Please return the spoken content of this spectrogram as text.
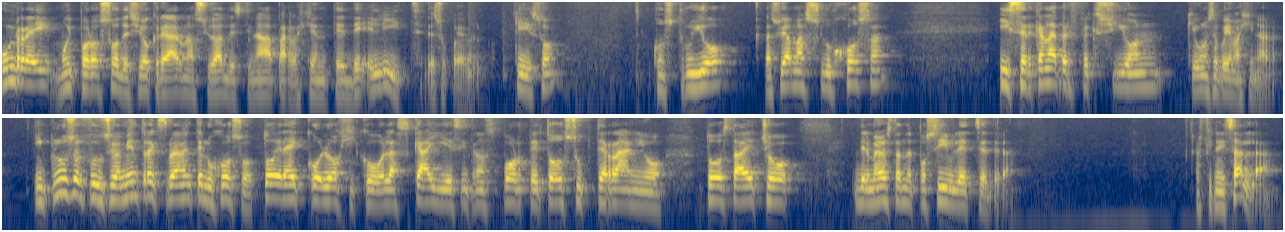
Un rey muy poroso decidió crear una ciudad destinada para la gente de élite de su pueblo. ¿Qué hizo? Construyó la ciudad más lujosa y cercana a la perfección que uno se puede imaginar. Incluso el funcionamiento era extremadamente lujoso, todo era ecológico, las calles y transporte, todo subterráneo, todo estaba hecho del mayor estándar posible, etc. Al finalizarla,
